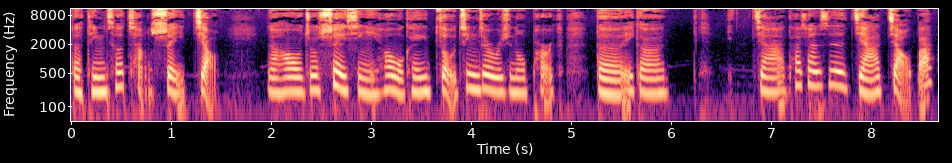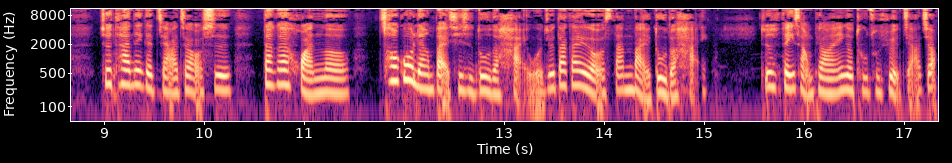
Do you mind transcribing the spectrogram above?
的停车场睡觉，然后就睡醒以后，我可以走进这 Regional Park 的一个。夹，它算是夹角吧，就它那个夹角是大概环了超过两百七十度的海，我觉得大概有三百度的海，就是非常漂亮一个突出去的夹角。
